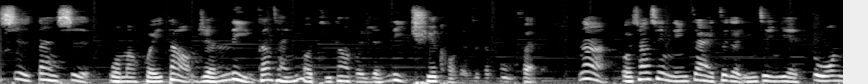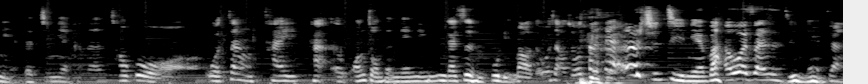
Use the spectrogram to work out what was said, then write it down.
是但是我们回到人力，刚才你有提到的人力缺口的这个部分。那我相信您在这个银建业多年的经验，可能超过我这样猜他，他呃王总的年龄应该是很不礼貌的。我想说大概二十几年吧，或者三十几年这样。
